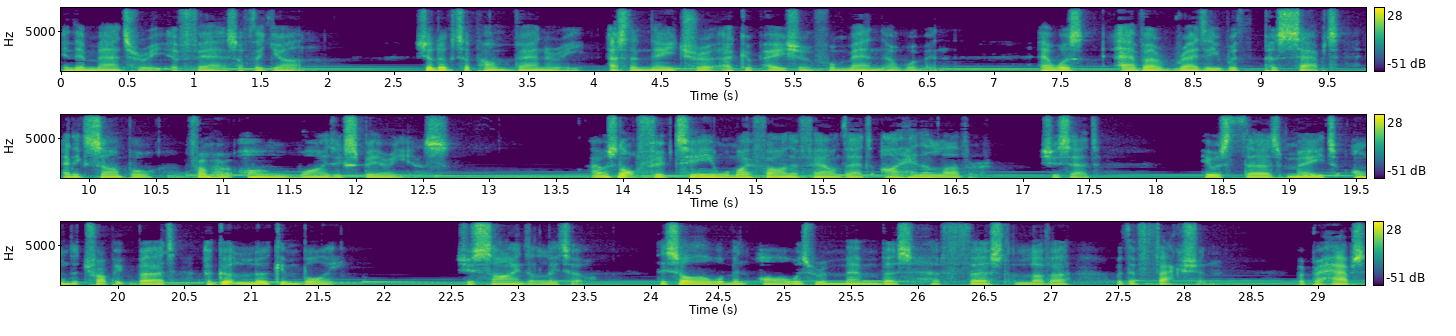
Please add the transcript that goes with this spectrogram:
in the material affairs of the young. She looked upon venery as the natural occupation for men and women, and was ever ready with precept and example from her own wide experience. I was not fifteen when my father found that I had a lover, she said. He was third mate on the Tropic Bird, a good looking boy. She sighed a little. They saw a woman always remembers her first lover with affection, but perhaps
